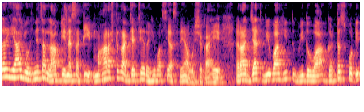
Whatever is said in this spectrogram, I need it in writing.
तर या योजनेचा लाभ घेण्यासाठी महाराष्ट्र राज्याचे रहिवासी असणे आवश्यक आहे. राज्यात विवाहित विधवा घटस्फोटित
